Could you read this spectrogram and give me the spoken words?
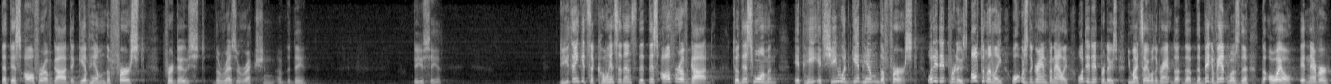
that this offer of God to give him the first produced the resurrection of the dead? Do you see it? Do you think it's a coincidence that this offer of God to this woman, if, he, if she would give him the first, what did it produce? Ultimately, what was the grand finale? What did it produce? You might say, well, the, grand, the, the, the big event was the, the oil. It never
